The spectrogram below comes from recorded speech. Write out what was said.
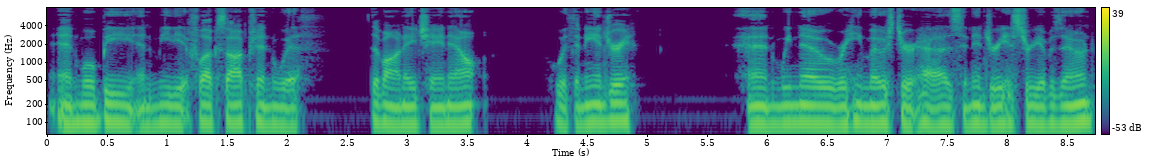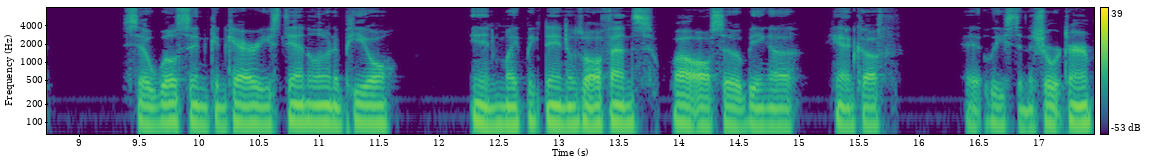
and will be an immediate flex option with De'Von Achane out with an injury. And we know Raheem Mostert has an injury history of his own. So Wilson can carry standalone appeal in Mike McDaniel's offense while also being a handcuff, at least in the short term.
